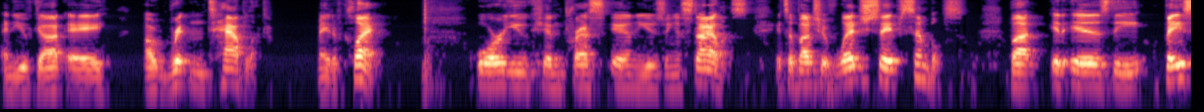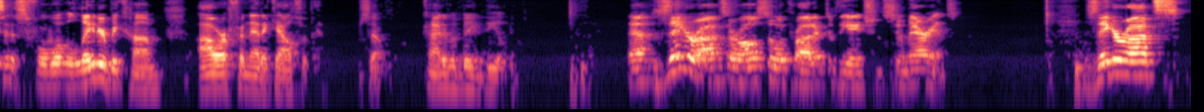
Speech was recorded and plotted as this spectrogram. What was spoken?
and you've got a, a written tablet made of clay. Or you can press in using a stylus. It's a bunch of wedge-shaped symbols, but it is the basis for what will later become our phonetic alphabet. So, kind of a big deal. Now, ziggurats are also a product of the ancient Sumerians. Ziggurats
